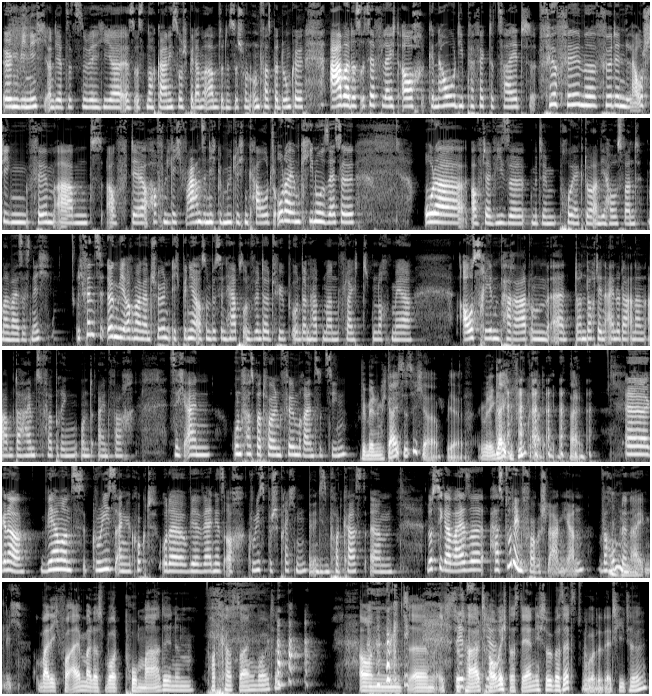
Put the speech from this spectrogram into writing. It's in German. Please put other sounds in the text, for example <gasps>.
irgendwie nicht. Und jetzt sitzen wir hier. Es ist noch gar nicht so spät am Abend und es ist schon unfassbar dunkel. Aber das ist ja vielleicht auch genau die perfekte Zeit für Filme, für den lauschigen Filmabend auf der hoffentlich wahnsinnig gemütlichen Couch oder im Kinosessel oder auf der Wiese mit dem Projektor an die Hauswand. Man weiß es nicht. Ich finde es irgendwie auch immer ganz schön. Ich bin ja auch so ein bisschen Herbst- und Wintertyp und dann hat man vielleicht noch mehr Ausreden parat, um äh, dann doch den ein oder anderen Abend daheim zu verbringen und einfach sich einen unfassbar tollen Film reinzuziehen. Bin mir nämlich geistessicher, ob wir über den gleichen Film gerade reden. <laughs> Nein. Äh, genau. Wir haben uns Grease angeguckt oder wir werden jetzt auch Grease besprechen in diesem Podcast. Ähm, lustigerweise hast du den vorgeschlagen, Jan. Warum mhm. denn eigentlich? Weil ich vor allem mal das Wort Pomade in einem Podcast sagen wollte. <laughs> Und okay. ähm, ich total Jetzt, traurig, ja. dass der nicht so übersetzt wurde, der Titel.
